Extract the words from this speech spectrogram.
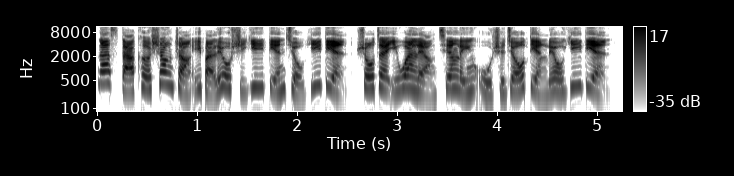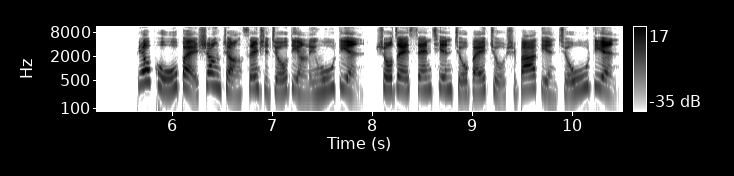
纳斯达克上涨一百六十一点九一点，收在一万两千零五十九点六一点。标普五百上涨三十九点零五点，收在三千九百九十八点九五点。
